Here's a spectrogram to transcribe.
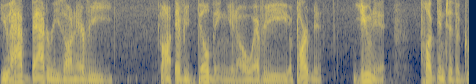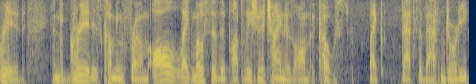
You have batteries on every on every building, you know, every apartment unit plugged into the grid and the grid is coming from all like most of the population of China is on the coast. Like that's the vast majority.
